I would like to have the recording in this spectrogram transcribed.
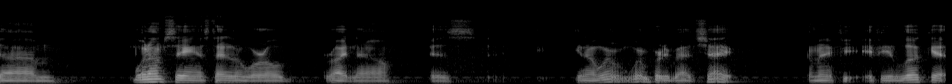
um, what I'm seeing in the state of the world right now is, you know, we're, we're in pretty bad shape. I mean, if you, if you look at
